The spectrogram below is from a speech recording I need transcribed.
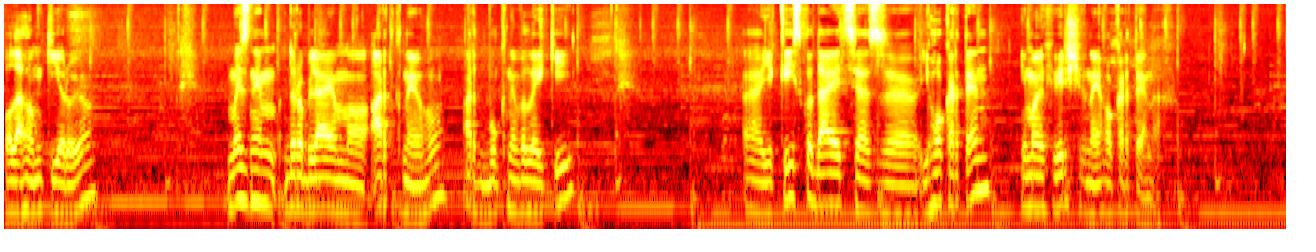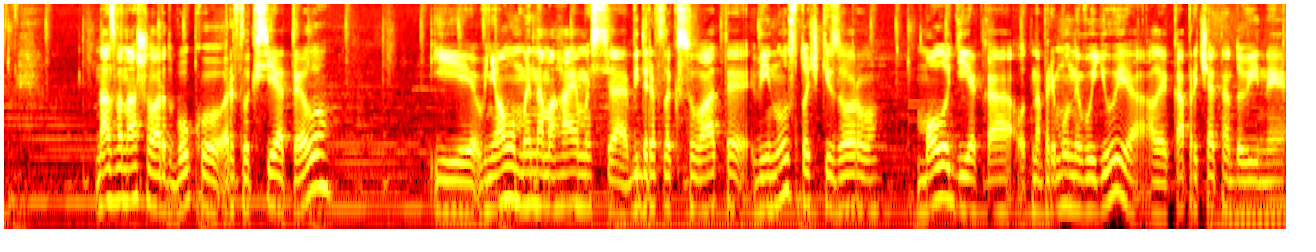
Олегом Кірою. Ми з ним доробляємо арт-книгу, артбук невеликий, е, який складається з його картин і моїх віршів на його картинах. Назва нашого артбуку Рефлексія тилу, і в ньому ми намагаємося відрефлексувати війну з точки зору молоді, яка от напряму не воює, але яка причетна до війни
